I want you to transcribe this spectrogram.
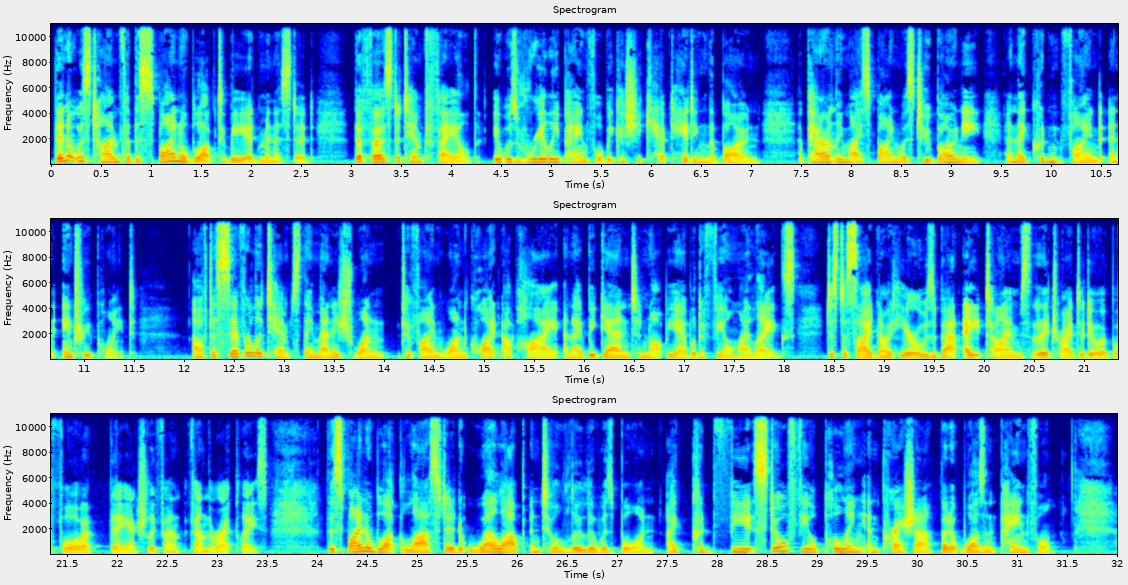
Then it was time for the spinal block to be administered. The first attempt failed. It was really painful because she kept hitting the bone. Apparently, my spine was too bony and they couldn't find an entry point. After several attempts, they managed one to find one quite up high, and I began to not be able to feel my legs. Just a side note here, it was about eight times that they tried to do it before they actually found, found the right place. The spinal block lasted well up until Lulu was born. I could feel, still feel pulling and pressure, but it wasn't painful.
